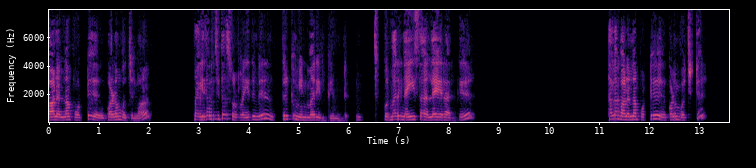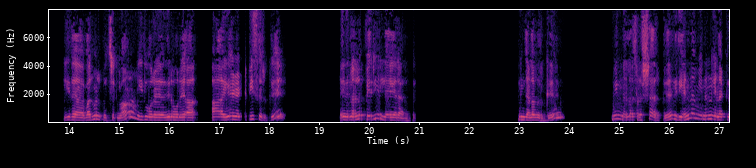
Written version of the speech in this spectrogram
வாலெல்லாம் போட்டு குழம்பு வச்சிடலாம். நான் இதை வச்சு தான் சொல்றேன். இது திருக்கு மீன் மாதிரி இருக்குன்ட்டு. ஒரு மாதிரி நைஸா லேயரா இருக்கு. தலை, வாலெல்லாம் போட்டு குழம்பு வச்சுட்டு, இத வறுவலுக்கு வச்சுக்கலாம். இது ஒரு இதுல ஒரு ஏழு எட்டு பீஸ் இருக்கு. இது நல்ல பெரிய லேயரா இருக்கு. இந்த அளவு இருக்கு. மீன் நல்லா ஃப்ரெஷ்ஷா இருக்கு. இது என்ன மீனுன்னு எனக்கு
